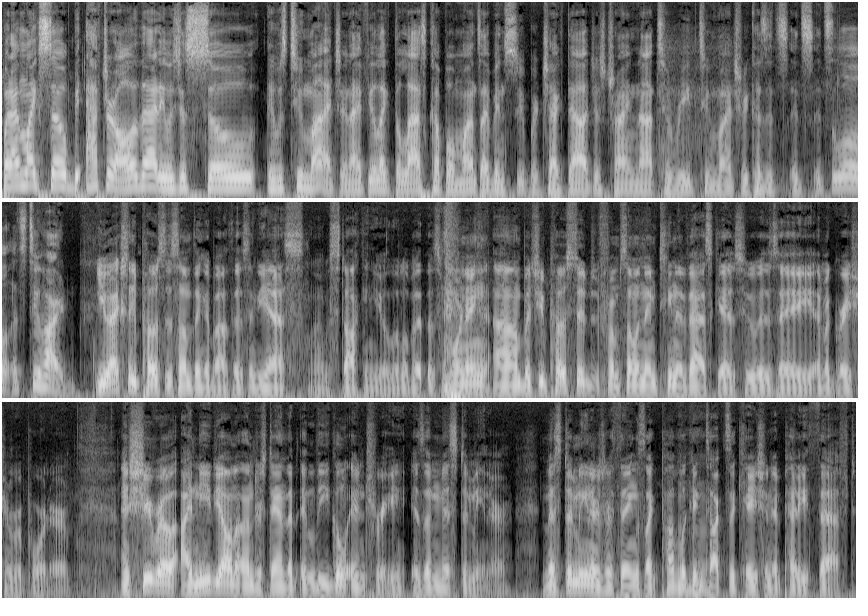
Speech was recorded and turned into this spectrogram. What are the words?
But I'm like, so after all of that, it was just so, it was too much, and I feel like the last couple of months I've been super checked out, just trying not to read too much because it's it's it's a little, it's too hard. You actually posted something about this, and yes, I was stalking you a little bit this morning. um, but you posted from someone named Tina Vasquez, who is a immigration reporter, and she wrote, "I need y'all to understand that illegal entry is a misdemeanor. Misdemeanors are things like public intoxication and petty theft.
